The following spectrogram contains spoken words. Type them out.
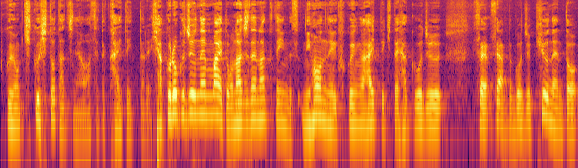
福音を聞く人たちに合わせて変えていったらいい。160年前と同じでなくていいんです。日本に福音が入ってきた1859年と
